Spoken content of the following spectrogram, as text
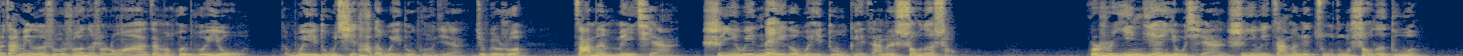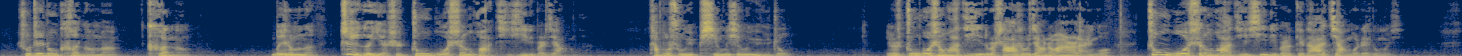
如咱们有的时候说呢，说龙王啊，咱们会不会有纬度其他的纬度空间？就比如说，咱们没钱，是因为那一个纬度给咱们烧的少，或者说阴间有钱，是因为咱们给祖宗烧的多。说这种可能吗？可能。为什么呢？这个也是中国神话体系里边讲的，它不属于平行宇宙。也是中国神话体系里边啥时候讲这玩意儿来过？中国神话体系里边给大家讲过这东西。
